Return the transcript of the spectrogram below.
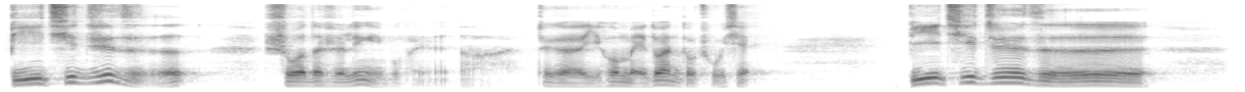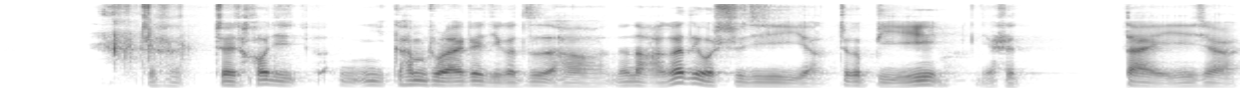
比奇之子说的是另一部分人啊。这个以后每段都出现，比其之子，就是这好几你看不出来这几个字哈，那哪个都有实际意义？这个比也是带一下，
